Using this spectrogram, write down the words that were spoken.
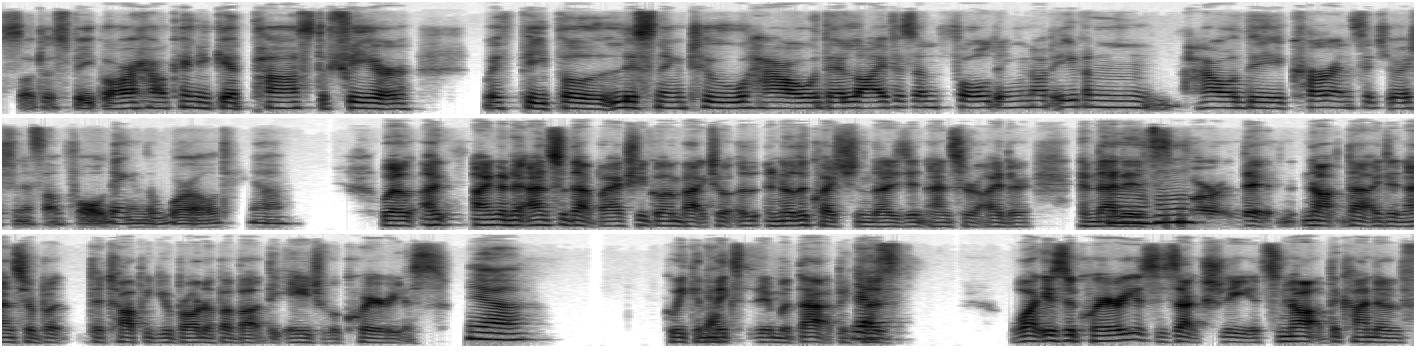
so to speak or how can you get past the fear with people listening to how their life is unfolding not even how the current situation is unfolding in the world yeah well I, i'm going to answer that by actually going back to another question that i didn't answer either and that mm-hmm. is, or the, not that i didn't answer but the topic you brought up about the age of aquarius yeah we can yeah. mix it in with that because yes. what is Aquarius is actually it's not the kind of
